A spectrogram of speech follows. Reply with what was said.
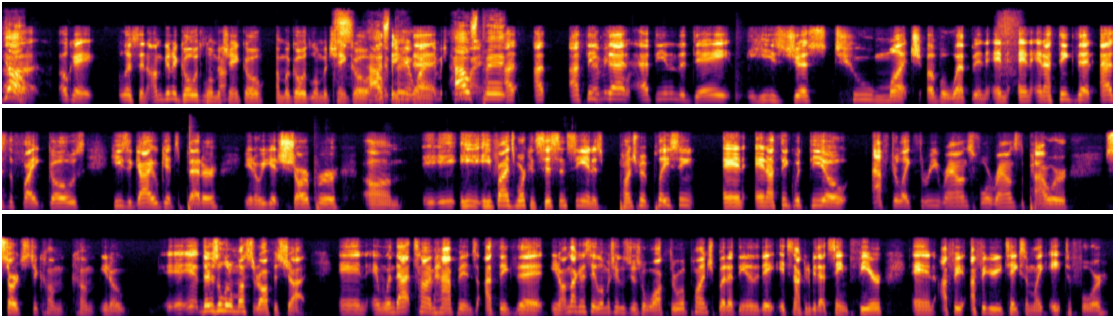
Yo, Uh, okay, listen, I'm gonna go with Lomachenko. I'm gonna go with Lomachenko. I House Let me hear think pick. that Let me hear house pick. I, I I think that know. at the end of the day, he's just too much of a weapon, and and and I think that as the fight goes, he's a guy who gets better. You know, he gets sharper. Um, he he, he finds more consistency in his punishment placing, and and I think with Theo, after like three rounds, four rounds, the power starts to come come. You know, it, it- there's a little mustard off his shot. And and when that time happens, I think that you know I'm not going to say Lomachenko's just a walk through a punch, but at the end of the day, it's not going to be that same fear. And I fig- I figure he takes him like eight to four,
